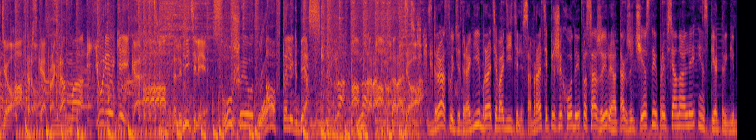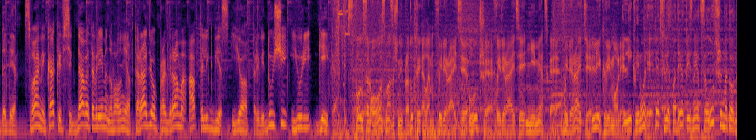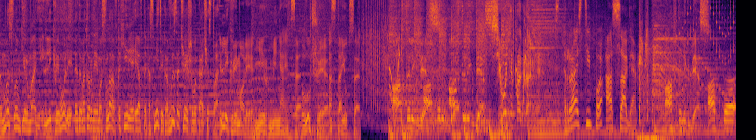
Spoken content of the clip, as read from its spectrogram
Авторадио. Авторская программа Юрия Гейка. Автолюбители слушают Автоликбез на Авторадио. Здравствуйте, дорогие братья-водители, собратья-пешеходы и пассажиры, а также честные профессиональные инспекторы ГИБДД. С вами, как и всегда в это время на волне Авторадио, программа «Автоликбез». Ее автор и ведущий Юрий Гейка. Спонсор ООО «Смазочные продукты ЛМ». Выбирайте лучшее. Выбирайте немецкое. Выбирайте Ликвимоли. Ликвимоли пять лет подряд признается лучшим моторным маслом Германии. Ликвимоли – это моторные масла, автохимия и автокосметика высочайшего качества. Ликвимоли. Мир меняется. Лучшие остаются. Автоликбез. Автоликбез. Сегодня в программе Страсти по ОСАГО. Автоликбез.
